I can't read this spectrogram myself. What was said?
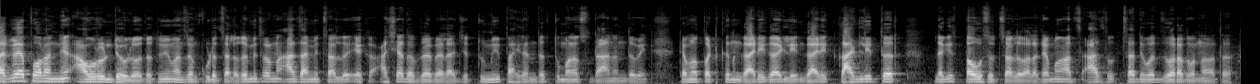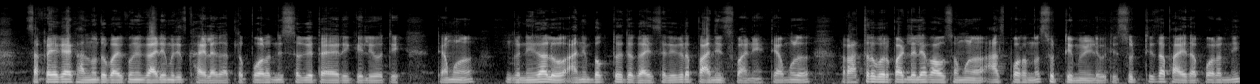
सगळ्या पोरांनी आवरून ठेवलं होतं. तुम्ही माझं कुठं चाललो होतं? मित्रांनो आज आम्ही चाललो एका अशा धबधब्याला जे तुम्ही पाहिल्यानंतर तुम्हाला सुद्धा आनंद होईल. त्यामुळे पटकन गाडी काढली. गाडी काढली तर लगेच पाऊसच चालू आला त्यामुळे आज आजचा दिवस जोरात होणार होता. सकाळी काय खाल्लं नव्हतं बायकोने गाडीमध्येच खायला घातलं. पोरांनी सगळी तयारी केली होती. त्यामुळं ग- निघालो आणि बघतोय तर काय सगळीकडे पाणीच पाणी आहे. त्यामुळं रात्रभर पडलेल्या पावसामुळं आज पोरांना सुट्टी मिळली होती. सुट्टीचा फायदा पोरांनी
